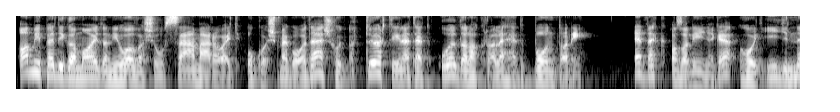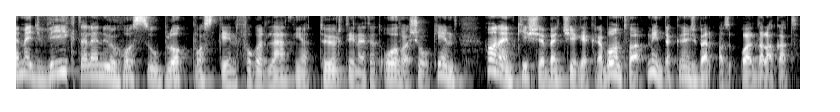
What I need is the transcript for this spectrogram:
Ami pedig a majdani olvasó számára egy okos megoldás, hogy a történetet oldalakra lehet bontani. Ennek az a lényege, hogy így nem egy végtelenül hosszú blogpostként fogod látni a történetet olvasóként, hanem kisebb egységekre bontva, mint a könyvben az oldalakat.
